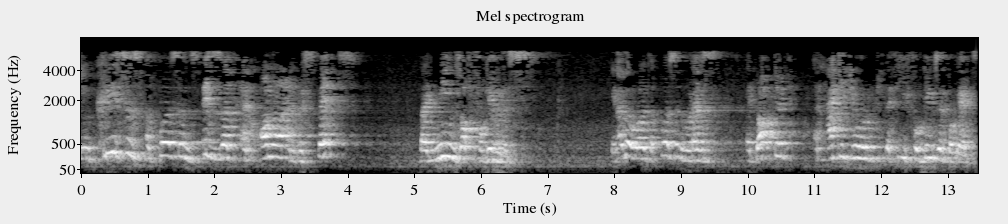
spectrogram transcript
increases a person's izzat and honor and respect by means of forgiveness. In other words, a person who has adopted an attitude that he forgives and forgets,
